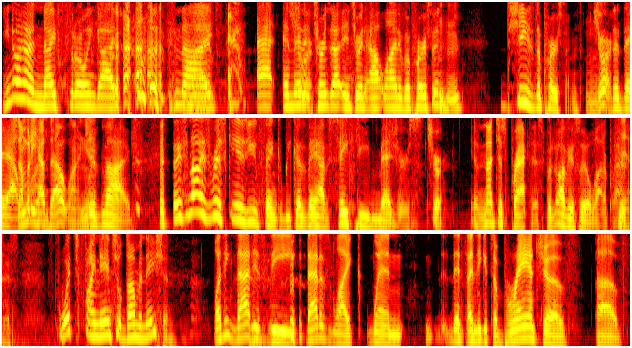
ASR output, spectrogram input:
you know how a knife throwing guy throws knives at, and then Sure. it turns out into an outline of a person. Mm-hmm. She's the person mm. Sure. that they outline Somebody has to outline. Yeah. with knives. and it's not as risky as you think because they have safety measures Sure. you know, not just practice, but obviously a lot of practice. What's financial domination? Well, I think that is the that is like when it's, I think it's a branch of of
